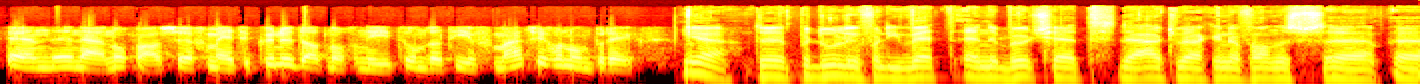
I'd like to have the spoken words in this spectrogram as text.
En nou, nogmaals, gemeenten kunnen dat nog niet, omdat die informatie informatie gewoon ontbreekt. Ja, de bedoeling van die wet en de budget, de uitwerking daarvan is uh, uh,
